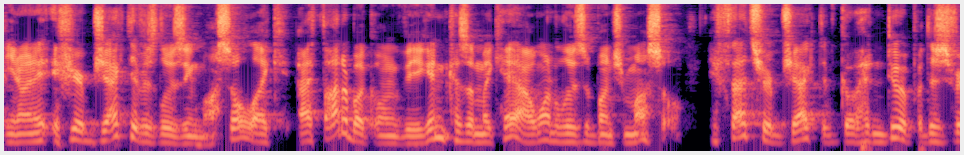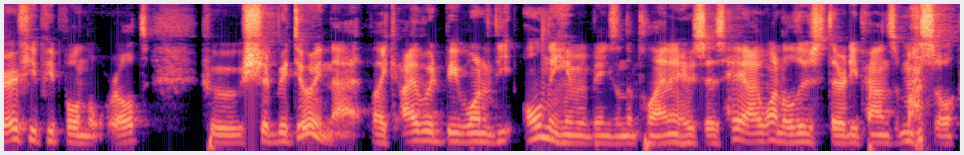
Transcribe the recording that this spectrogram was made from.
You know, and if your objective is losing muscle, like I thought about going vegan because I'm like, hey, I want to lose a bunch of muscle. If that's your objective, go ahead and do it. But there's very few people in the world who should be doing that. Like I would be one of the only human beings on the planet who says, "Hey, I want to lose 30 pounds of muscle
